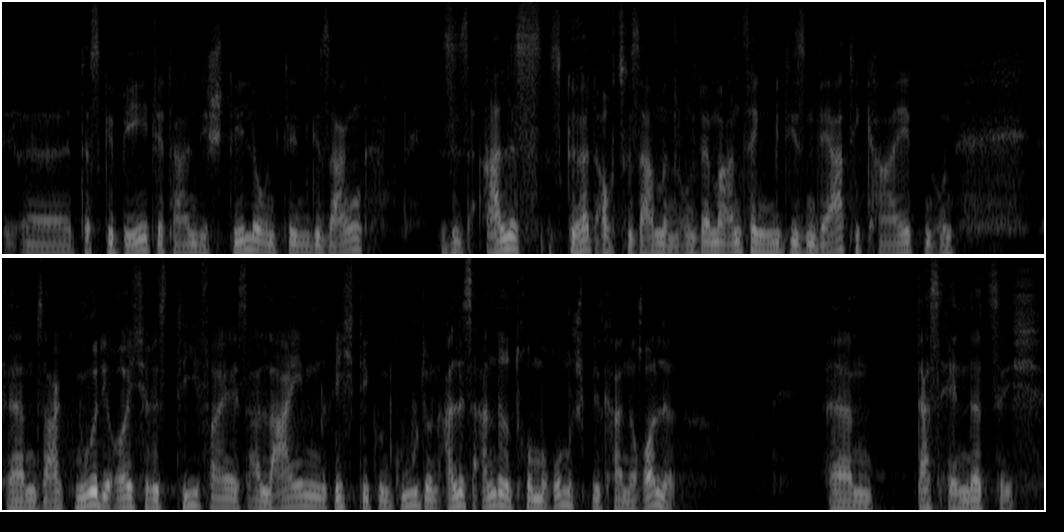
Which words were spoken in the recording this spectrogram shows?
äh, das Gebet, wir teilen die Stille und den Gesang. Es ist alles, es gehört auch zusammen. Und wenn man anfängt mit diesen Wertigkeiten und ähm, sagt, nur die Eucharistiefeier ist allein richtig und gut und alles andere drumherum spielt keine Rolle, ähm, das ändert sich.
